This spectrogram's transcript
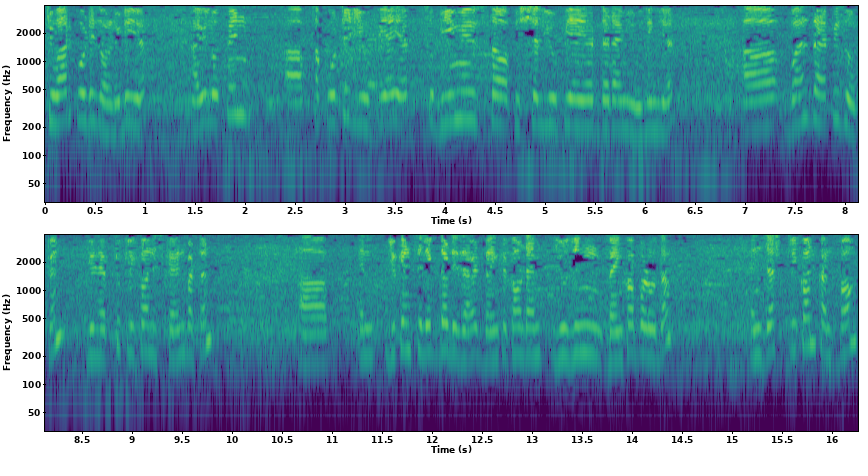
QR code is already here. I will open uh, supported UPI app. So BHIM is the official UPI app that I'm using here. Uh, once the app is open, you have to click on scan button uh, and you can select the desired bank account. I'm using Bank of Baroda and just click on confirm.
